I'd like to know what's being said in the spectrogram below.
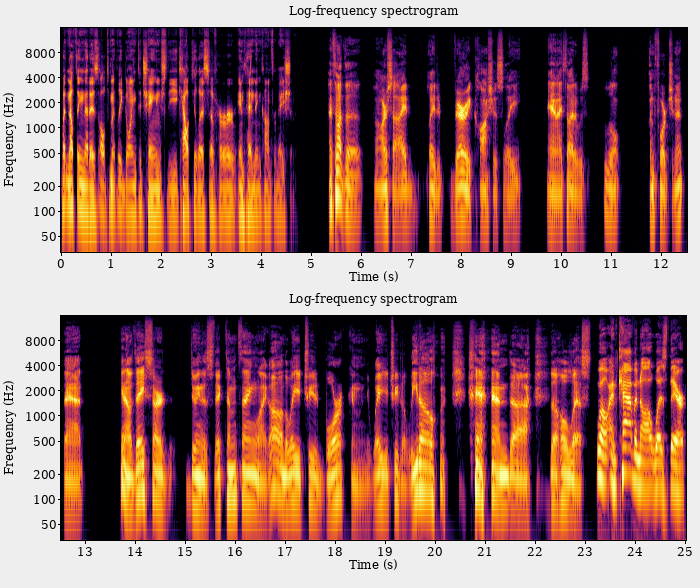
but nothing that is ultimately going to change the calculus of her impending confirmation. I thought the our side played it very cautiously, and I thought it was a little unfortunate that, you know, they started doing this victim thing, like, oh, the way you treated Bork and the way you treated Alito and uh, the whole list. Well, and Kavanaugh was their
